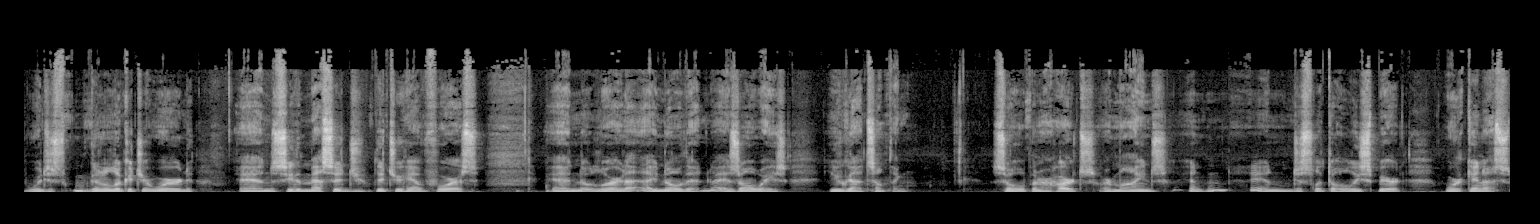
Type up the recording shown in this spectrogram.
we're just going to look at your word and see the message that you have for us. And Lord, I know that as always, you've got something. So open our hearts, our minds, and, and just let the Holy Spirit work in us.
